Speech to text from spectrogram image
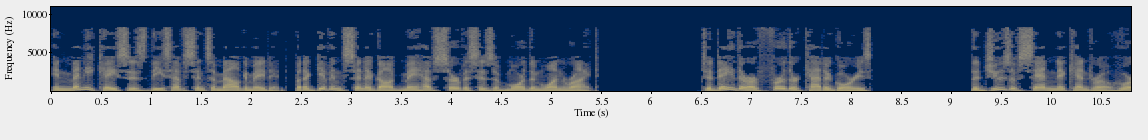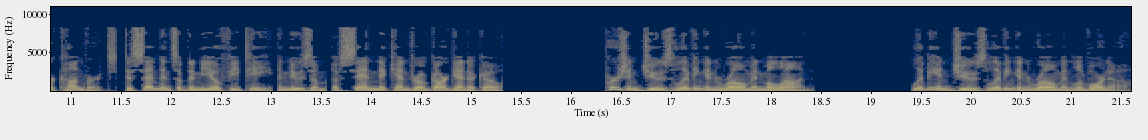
In many cases these have since amalgamated, but a given synagogue may have services of more than one rite. Today there are further categories. The Jews of San Nicandro who are converts, descendants of the Neophiti of San Nicandro Garganico. Persian Jews living in Rome and Milan. Libyan Jews living in Rome and Livorno.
